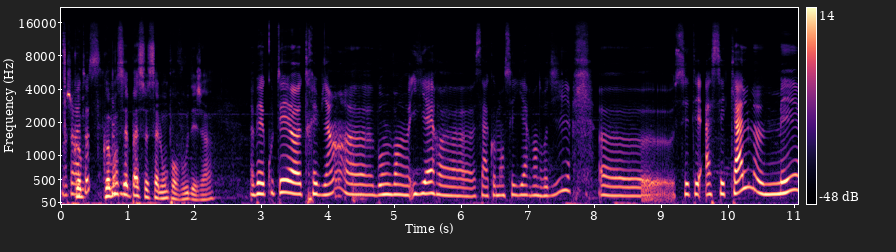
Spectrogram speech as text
bonjour à tous. Comment se passe ce salon pour vous déjà? Eh ben, écoutez, euh, très bien. Euh, bon, hier, euh, ça a commencé hier vendredi. C'était assez calme, mais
